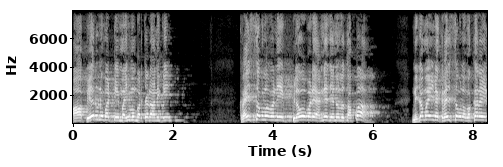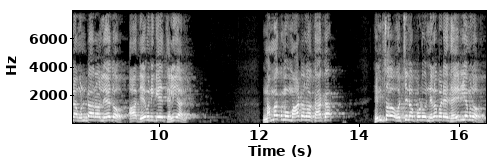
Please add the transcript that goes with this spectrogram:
ఆ పేరును బట్టి మహిమపరచడానికి క్రైస్తవులవని పిలువబడే అన్యజనులు తప్ప నిజమైన క్రైస్తవులు ఒక్కరైనా ఉంటారో లేదో ఆ దేవునికే తెలియాలి. నమ్మకము మాటలో కాక హింస వచ్చినప్పుడు నిలబడే ధైర్యంలో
